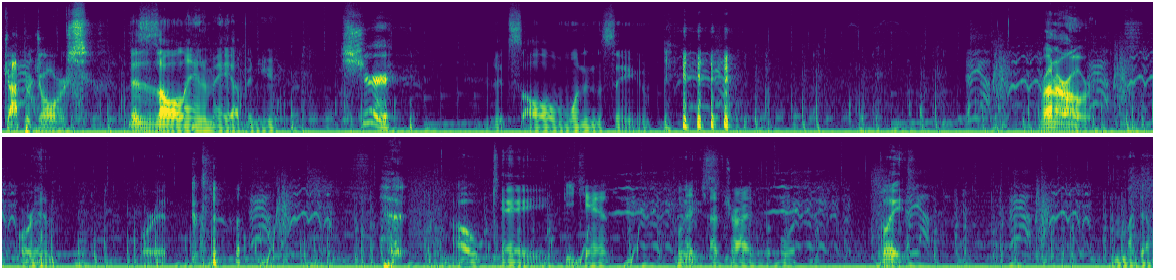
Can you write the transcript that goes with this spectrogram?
Drop your drawers. This is all anime up in here. Sure. It's all one and the same. Run her over. Or him. Or it. Okay. You can't. I, Please. I've tried before. Please. Madame.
